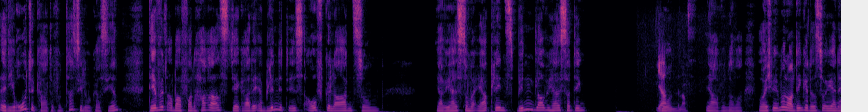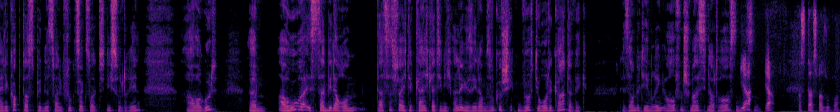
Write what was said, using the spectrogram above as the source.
äh, die rote Karte von Tassilo kassieren. Der wird aber von Harras, der gerade erblindet ist, aufgeladen zum, ja, wie heißt es nochmal, Airplane Spin, glaube ich, heißt das Ding. Ja, Und, genau. Ja, wunderbar. Wo ich mir immer noch denke, dass es so eher ein Helikopterspin ist, weil ein Flugzeug sollte sich nicht so drehen. Aber gut. Ähm, Ahura ist dann wiederum, das ist vielleicht eine Kleinigkeit, die nicht alle gesehen haben, so geschickt und wirft die rote Karte weg. Der sammelt die im Ring auf und schmeißt die nach draußen. Ja, so. ja, das, das war super.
